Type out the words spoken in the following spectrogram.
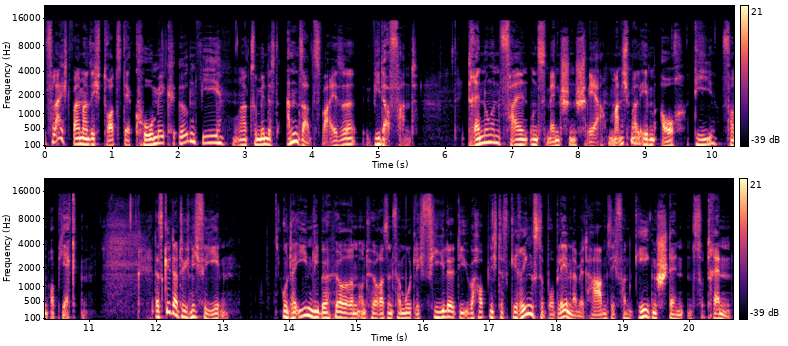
Vielleicht, weil man sich trotz der Komik irgendwie, äh, zumindest ansatzweise, wiederfand. Trennungen fallen uns Menschen schwer, manchmal eben auch die von Objekten. Das gilt natürlich nicht für jeden. Unter Ihnen, liebe Hörerinnen und Hörer, sind vermutlich viele, die überhaupt nicht das geringste Problem damit haben, sich von Gegenständen zu trennen.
